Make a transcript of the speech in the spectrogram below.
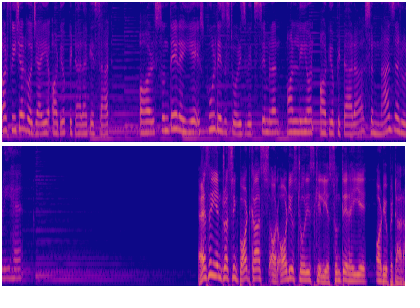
और फीचर हो जाइए ऑडियो पिटारा के साथ। और सुनते रहिए school days stories with Simran only on audio Pitara सुनना ज़रूरी है। ऐसे ही इंटरेस्टिंग पॉडकास्ट और ऑडियो स्टोरीज के लिए सुनते रहिए ऑडियो पिटारा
